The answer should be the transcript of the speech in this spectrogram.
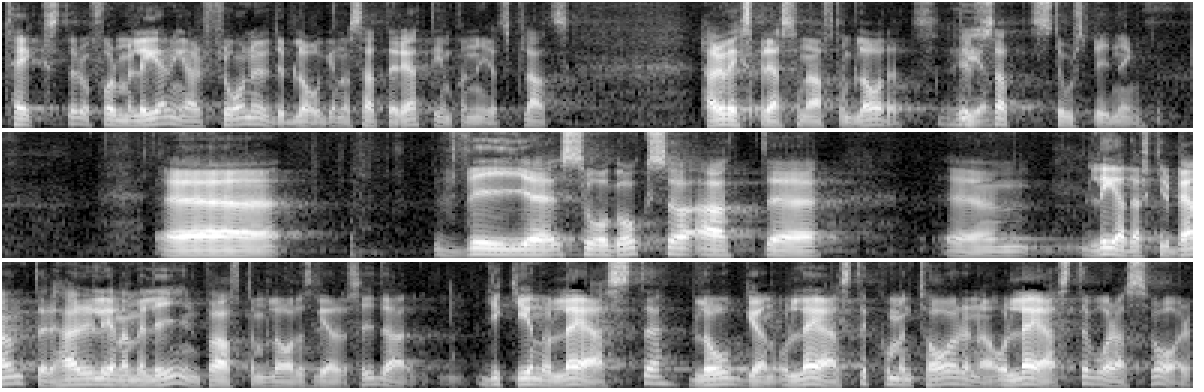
texter och formuleringar från UD-bloggen och satte rätt in på nyhetsplats. Här har vi Expressen och Aftonbladet, hyfsat stor spridning. Vi eh, såg också att eh, ehm, ledarskribenter, här är Lena Melin på Aftonbladets ledarsida, gick in och läste bloggen och läste kommentarerna och läste våra svar.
